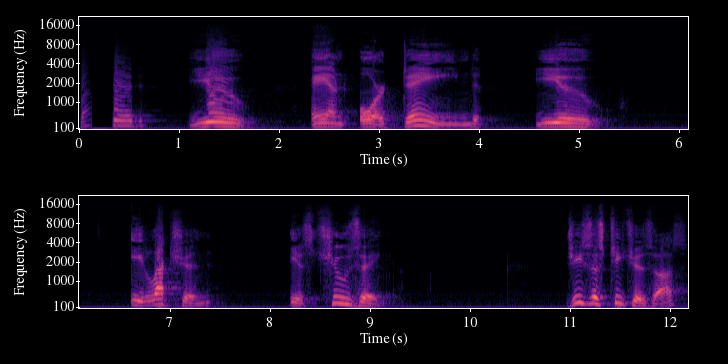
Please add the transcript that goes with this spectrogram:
elected you and ordained you. Election is choosing. Jesus teaches us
